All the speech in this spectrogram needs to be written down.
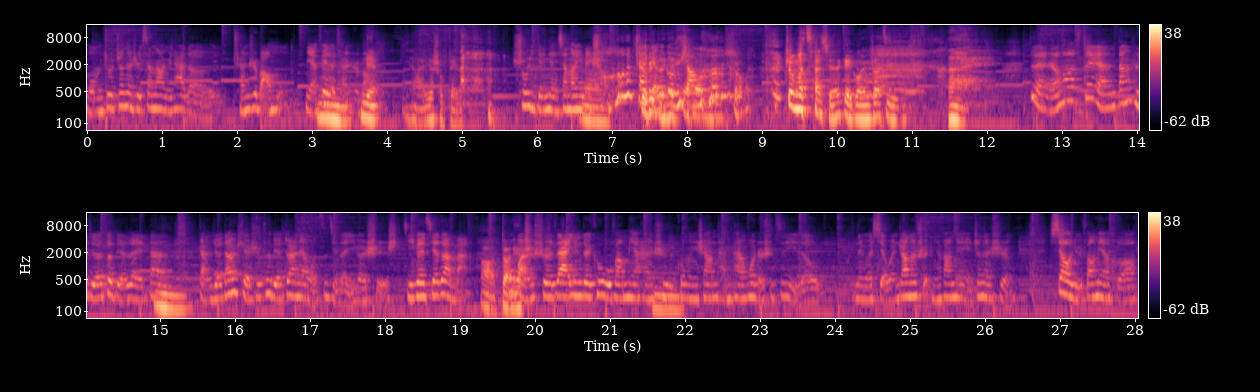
我们就真的是相当于他的全职保姆，免费的全职保姆，练啊又收费了，收一点点相当于没收，嗯全给了供应商了。收这么惨全给供应商自己，唉，对，然后虽然当时觉得特别累，但嗯感觉当时也是特别锻炼我自己的一个是一个阶段吧。啊，锻不管是在应对客户方面，还是与供应商谈判，或者是自己的那个写文章的水平方面也真的是。效率方面和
